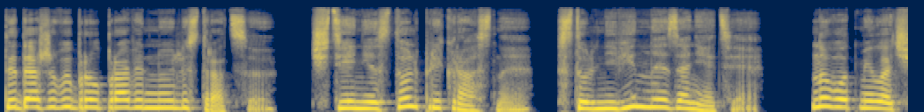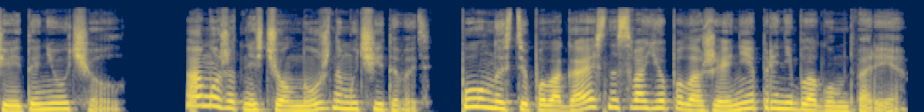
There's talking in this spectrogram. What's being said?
Ты даже выбрал правильную иллюстрацию. Чтение столь прекрасное, столь невинное занятие. Но вот мелочей ты не учел. А может, не счел нужным учитывать, полностью полагаясь на свое положение при неблагом дворе.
